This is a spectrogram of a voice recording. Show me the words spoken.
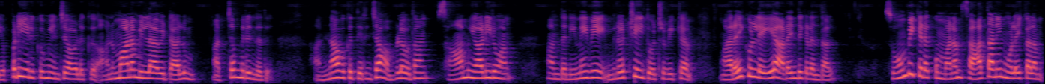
எப்படி இருக்கும் என்று அவளுக்கு அனுமானம் இல்லாவிட்டாலும் அச்சம் இருந்தது. அண்ணாவுக்கு தெரிஞ்சா அவ்வளவுதான் சாமி ஆடிடுவான். அந்த நினைவே மிரட்சியை தோற்றுவிக்க அறைக்குள்ளேயே அடைந்து கிடந்தாள். சோம்பி கிடக்கும் மனம் சாத்தானின் உலைக்களம்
